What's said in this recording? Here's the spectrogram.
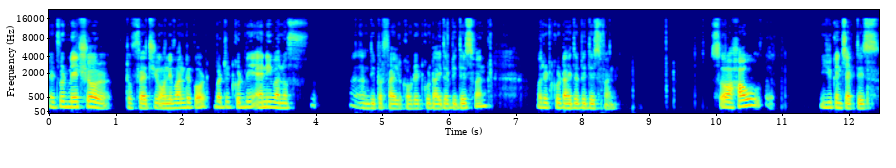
it would make sure to fetch you only one record but it could be any one of uh, the profile record. It could either be this one or it could either be this one. So how you can check this.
